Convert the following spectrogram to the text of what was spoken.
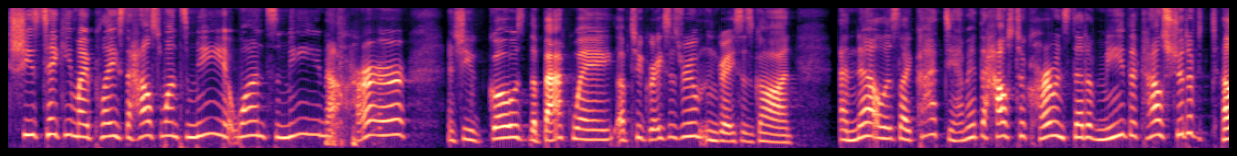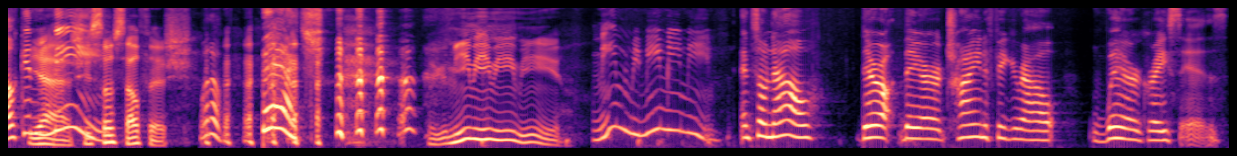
she's taking my place. The house wants me. It wants me, not her." And she goes the back way up to Grace's room, and Grace is gone. And Nell is like, "God damn it! The house took her instead of me. The house should have taken yeah, me." she's so selfish. What a bitch. me, me, me, me. me, me, me, me, me. And so now they're they're trying to figure out where Grace is.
